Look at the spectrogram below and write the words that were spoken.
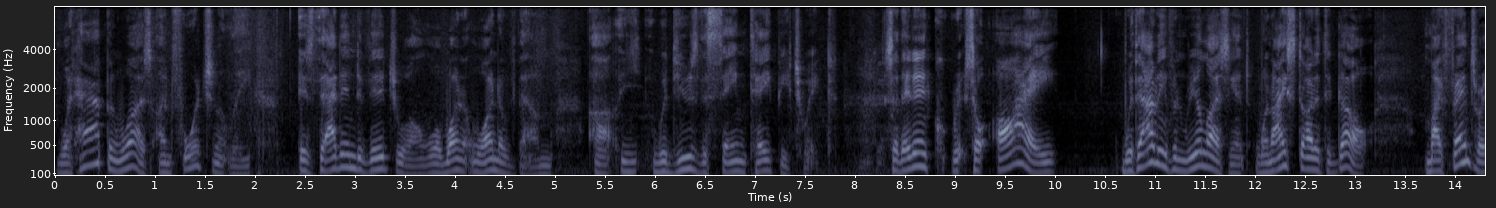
what happened was, unfortunately, is that individual, well, one, one of them, uh, would use the same tape each week. Okay. So they didn't. So I without even realizing it, when I started to go, my friends were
